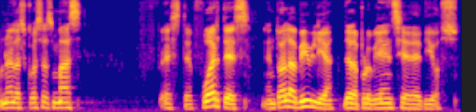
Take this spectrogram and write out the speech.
una de las cosas más este, fuertes en toda la Biblia de la providencia de Dios.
